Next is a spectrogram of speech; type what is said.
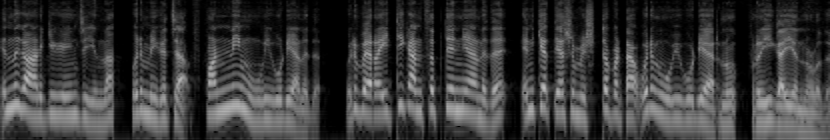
എന്ന് കാണിക്കുകയും ചെയ്യുന്ന ഒരു മികച്ച ഫണ്ണി മൂവി കൂടിയാണിത്. ഒരു വെറൈറ്റി കൺസെപ്റ്റ് തന്നെയാണിത്. എനിക്ക് അത്യാവശ്യം ഇഷ്ടപ്പെട്ട ഒരു മൂവി കൂടിയായിരുന്നു ഫ്രീ ഗൈ എന്നുള്ളത്.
